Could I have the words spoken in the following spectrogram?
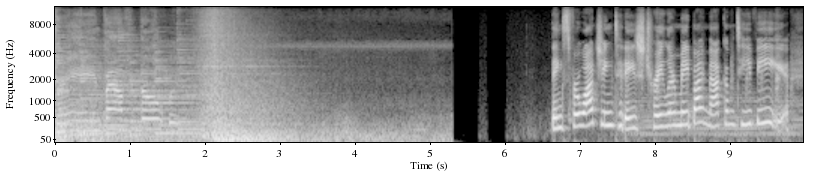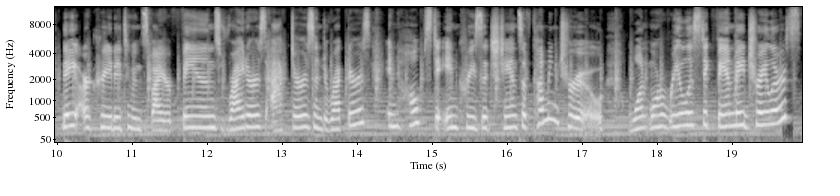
Train bound for nowhere. Thanks for watching today's trailer made by Macam TV. They are created to inspire fans, writers, actors, and directors in hopes to increase its chance of coming true. Want more realistic fan-made trailers?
